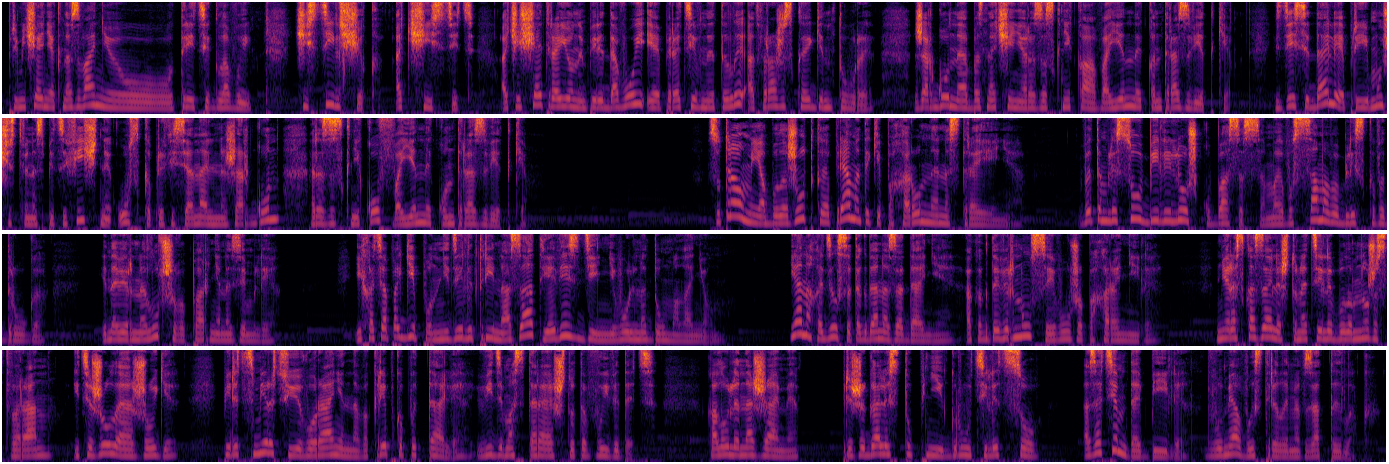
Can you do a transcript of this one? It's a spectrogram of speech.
примечание к названию третьей главы. Чистильщик – очистить, очищать районы передовой и оперативные тылы от вражеской агентуры. Жаргонное обозначение разыскника военной контрразведки. Здесь и далее преимущественно специфичный узкопрофессиональный жаргон разыскников военной контрразведки. С утра у меня было жуткое, прямо-таки похоронное настроение. В этом лесу убили Лёшку Басоса, моего самого близкого друга – и, наверное, лучшего парня на земле. И хотя погиб он недели три назад, я весь день невольно думал о нем. Я находился тогда на задании, а когда вернулся, его уже похоронили. Мне рассказали, что на теле было множество ран и тяжелые ожоги. Перед смертью его раненого крепко пытали, видимо, стараясь что-то выведать. Кололи ножами, прижигали ступни, грудь и лицо, а затем добили двумя выстрелами в затылок.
